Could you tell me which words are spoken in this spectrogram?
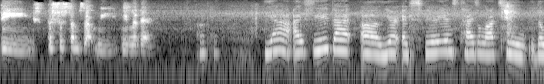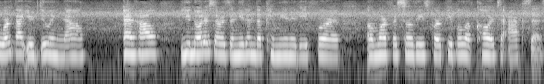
the the systems that we, we live in. Okay. Yeah, I see that uh, your experience ties a lot to the work that you're doing now and how you noticed there was a need in the community for uh, more facilities for people of color to access.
